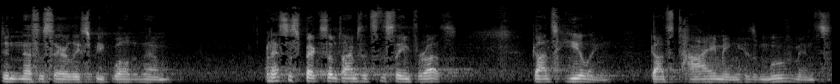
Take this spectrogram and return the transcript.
didn't necessarily speak well to them. And I suspect sometimes it's the same for us. God's healing, God's timing, His movements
